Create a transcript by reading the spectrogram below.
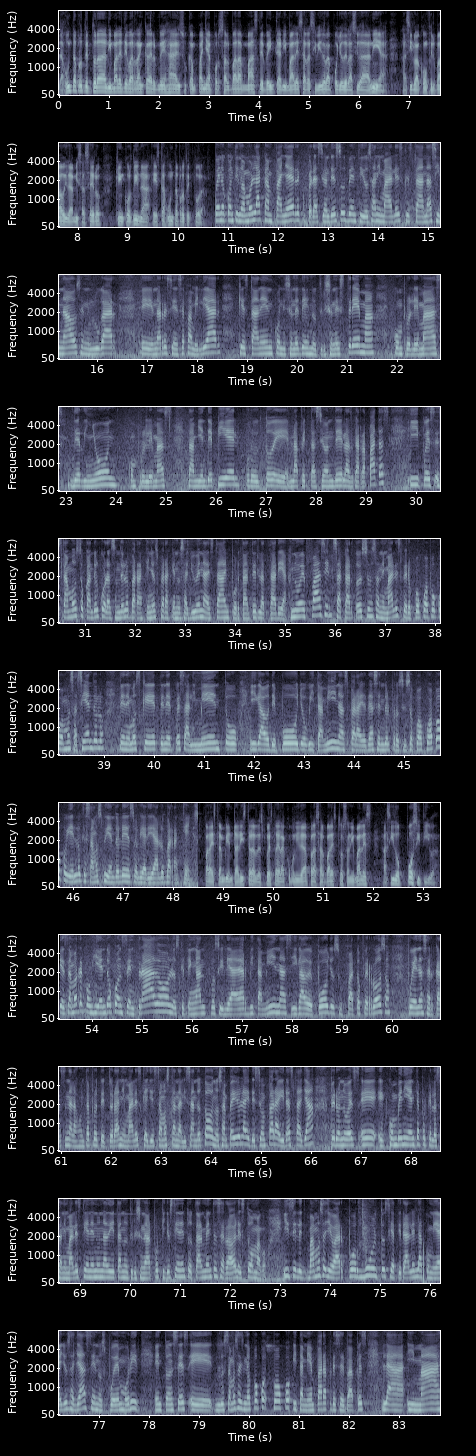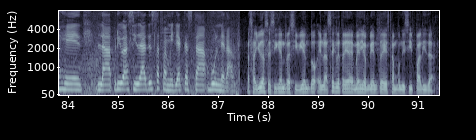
La Junta Protectora de Animales de Barranca Bermeja en su campaña por salvar a más de 20 animales ha recibido el apoyo de la ciudadanía. Así lo ha confirmado Idamis Acero, quien coordina esta Junta Protectora. Bueno, continuamos la campaña de recuperación de estos 22 animales que están hacinados en un lugar, eh, una residencia familiar, que están en condiciones de desnutrición extrema, con problemas de riñón, con problemas también de piel, producto de la afectación de las garrapatas y pues estamos tocando el corazón de los barranqueños para que nos ayuden a esta importante tarea. No es fácil sacar todos estos animales, pero poco a poco vamos haciéndolo. Tenemos que tener pues alimento, hígado de pollo, vitaminas para ir haciendo el proceso poco a poco y es lo que estamos pidiéndole de solidaridad a los barranqueños. Para esta ambientalista, la respuesta de la comunidad para salvar estos animales ha sido positiva. Estamos recogiendo concentrado, los que tengan posibilidad de dar vitaminas, hígado de pollo, sulfato ferroso, pueden acercarse a la Junta Protectora de Animales, que allí estamos canalizando todo. Nos han pedido la dirección para ir hasta allá, pero no es eh, eh, conveniente porque los animales tienen una dieta nutricional, porque ellos tienen totalmente cerrado el estómago. Y si les vamos a llevar por bultos y a tirarles la comida a ellos allá, se nos pueden morir. Entonces, entonces, eh, lo estamos haciendo poco a poco y también para preservar pues la imagen, la privacidad de esta familia que está vulnerable. Las ayudas se siguen recibiendo en la Secretaría de Medio Ambiente de esta municipalidad.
